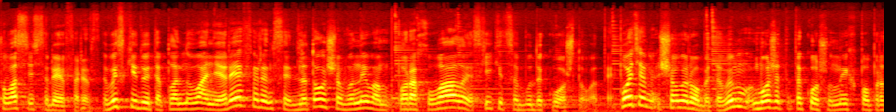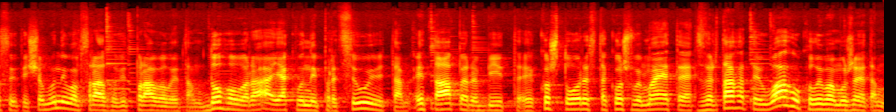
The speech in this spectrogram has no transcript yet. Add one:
також у вас є референс. Ви скидуєте планування референси для того, щоб вони вам порахували, скільки це буде коштувати. Потім що ви робите? Ви можете також у них попросити, щоб вони вам сразу відправили там договора, як вони працюють, там етапи робіт, е, кошторис. Також ви маєте звертати увагу, коли вам вже там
